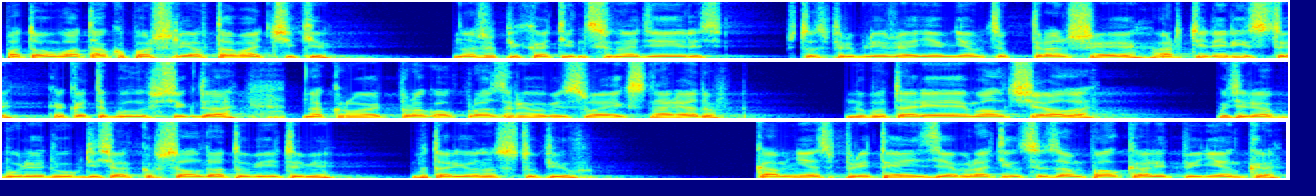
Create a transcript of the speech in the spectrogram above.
Потом в атаку пошли автоматчики. Наши пехотинцы надеялись, что с приближением немцев к траншее артиллеристы, как это было всегда, накроют врагов разрывами своих снарядов. Но батарея молчала. Потеряв более двух десятков солдат убитыми, батальон отступил. Ко мне с претензией обратился замполка Литвиненко.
